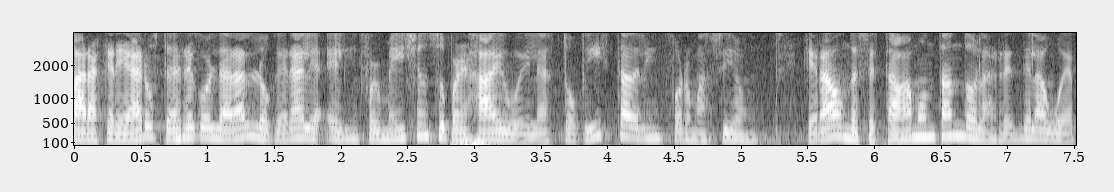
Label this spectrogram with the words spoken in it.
para crear, ustedes recordarán lo que era el, Information Superhighway, la autopista de la información, que era donde se estaba montando la red de la web.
